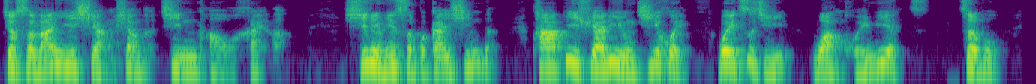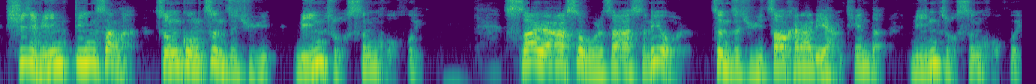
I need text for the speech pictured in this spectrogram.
就是难以想象的惊涛骇浪。习近平是不甘心的，他必须要利用机会为自己。挽回面子，这不，习近平盯上了中共政治局民主生活会。十二月二十五日至二十六日，政治局召开了两天的民主生活会。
